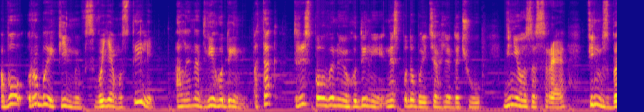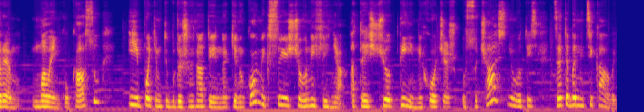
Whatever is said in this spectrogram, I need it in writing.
або роби фільми в своєму стилі але на 2 години. А так, 3,5 години не сподобається глядачу, він його засре, фільм збере маленьку касу. І потім ти будеш гнати на кінокомікси, що вони фігня. А те, що ти не хочеш осучаснюватись, це тебе не цікавить.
